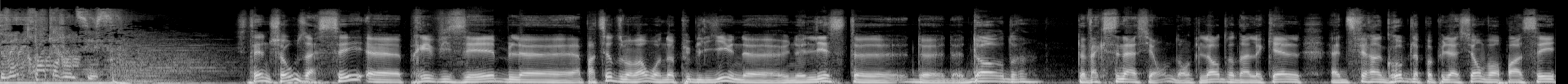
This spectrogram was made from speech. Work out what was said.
2346. C'était une chose assez euh, prévisible euh, à partir du moment où on a publié une, une liste euh, de d'ordres de vaccination, donc l'ordre dans lequel euh, différents groupes de la population vont passer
